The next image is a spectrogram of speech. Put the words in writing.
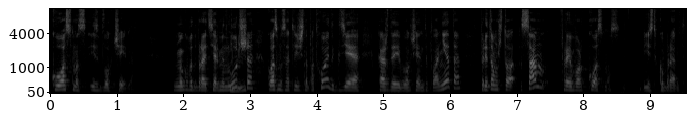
космос из блокчейнов. Не могу подобрать термин лучше. Mm-hmm. Космос отлично подходит, где каждый блокчейн — это планета. При том, что сам фреймворк Космос, есть такой бренд,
